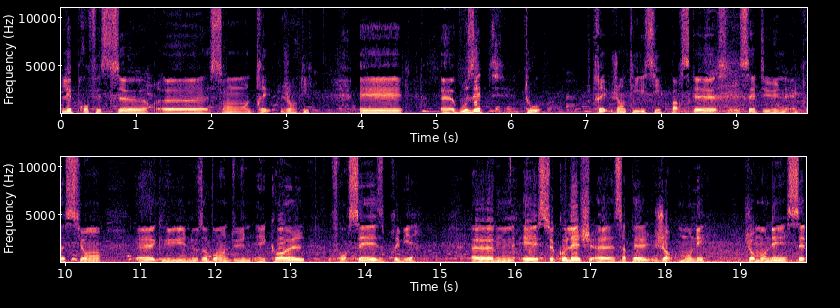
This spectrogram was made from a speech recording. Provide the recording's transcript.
Les professeurs euh, sont très gentils et euh, vous êtes tous très gentils ici parce que c'est- c'est une impression euh, que nous avons d'une école française première. Euh, et ce collège euh, s'appelle Jean Monnet. Jean Monnet, c'est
